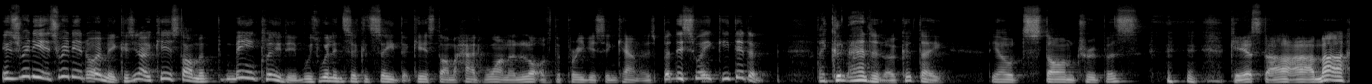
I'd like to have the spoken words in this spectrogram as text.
It was really, it's really annoying me because you know Keir Starmer, me included, was willing to concede that Keir Starmer had won a lot of the previous encounters, but this week he didn't. They couldn't handle it though, could they? The old Starmtroopers. Keir Starmer,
